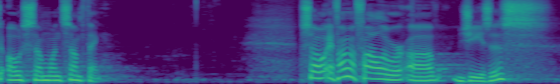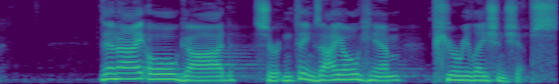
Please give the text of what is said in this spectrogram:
to owe someone something. So if I'm a follower of Jesus, then I owe God certain things. I owe him pure relationships.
